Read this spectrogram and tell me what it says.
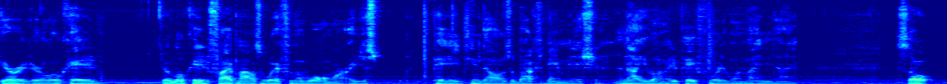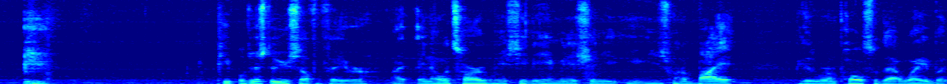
area they're located. They're located five miles away from the Walmart. I just paid eighteen dollars a box of ammunition, and now you want me to pay forty one ninety nine. So, people, just do yourself a favor. I, I know it's hard when you see the ammunition. You, you, you just want to buy it because we're impulsive that way. But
